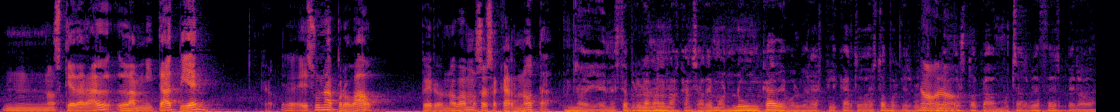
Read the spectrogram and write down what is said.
mm, nos quedará la mitad bien. Es un aprobado, pero no vamos a sacar nota. No, y en este programa no nos cansaremos nunca de volver a explicar todo esto, porque es verdad que lo hemos tocado muchas veces, pero,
